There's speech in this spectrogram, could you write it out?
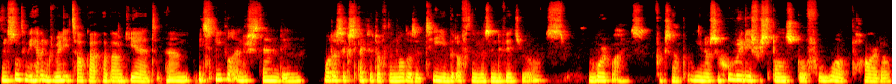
and something we haven't really talked about yet, um, it's people understanding what is expected of them, not as a team, but of them as individuals, work-wise, for example. You know, so who really is responsible for what part of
